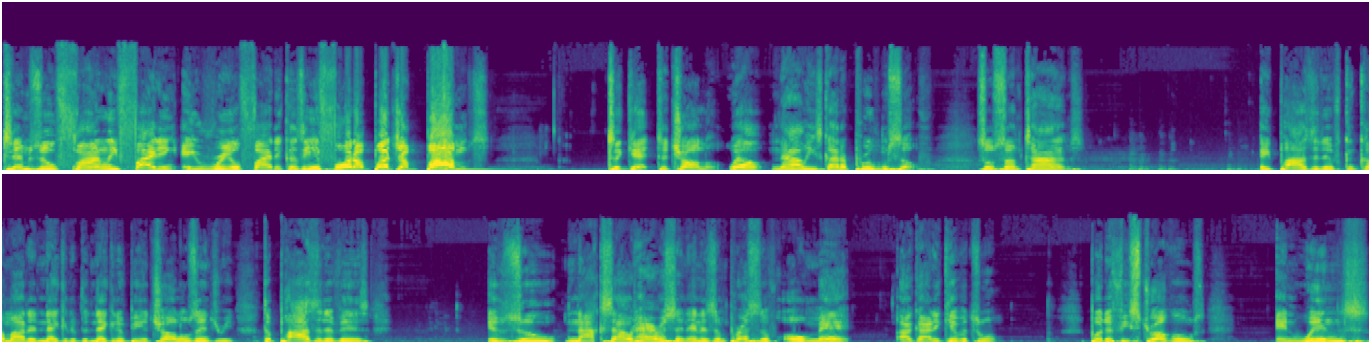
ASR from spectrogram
Tim Tszyu finally fighting a real fighter because he fought a bunch of bums to get to Charlo. Well, now he's got to prove himself. So sometimes a positive can come out of negative. The negative being Charlo's injury. The positive is if Tszyu knocks out Harrison and is impressive, oh man, I got to give it to him. But if he struggles and wins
